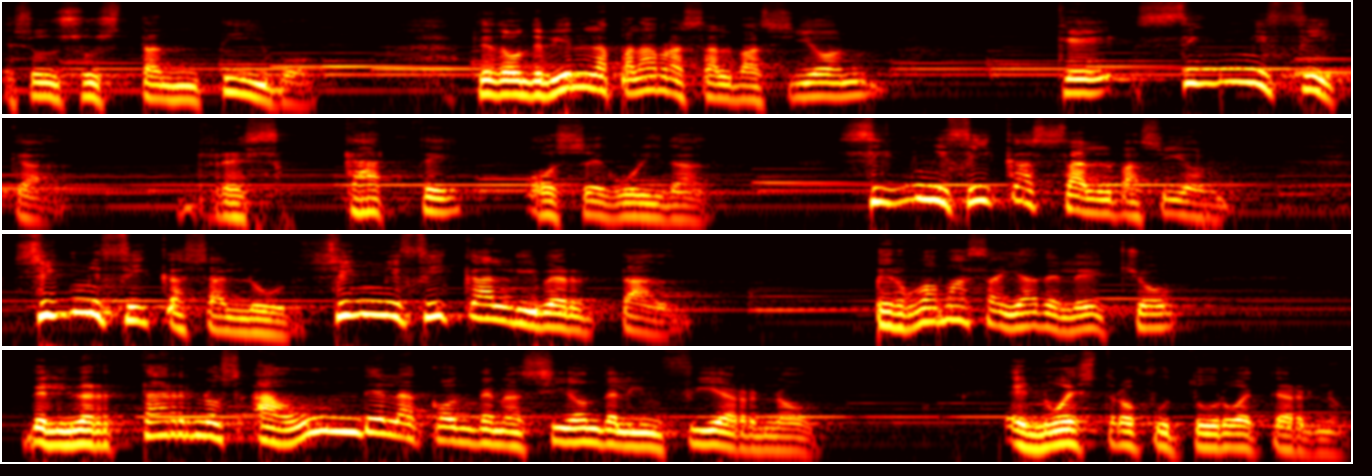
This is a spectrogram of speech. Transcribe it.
es un sustantivo, de donde viene la palabra salvación, que significa rescate o seguridad. Significa salvación, significa salud, significa libertad pero va más allá del hecho de libertarnos aún de la condenación del infierno en nuestro futuro eterno.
